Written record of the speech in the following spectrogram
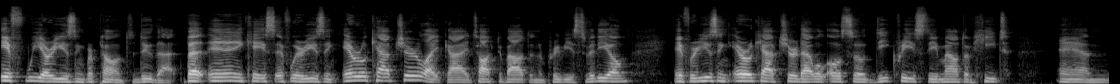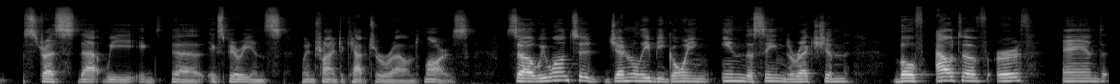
if we are using propellant to do that. But in any case, if we're using aero capture, like I talked about in a previous video, if we're using aero capture, that will also decrease the amount of heat and stress that we uh, experience when trying to capture around Mars. So we want to generally be going in the same direction, both out of Earth and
